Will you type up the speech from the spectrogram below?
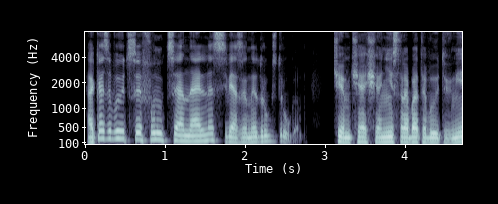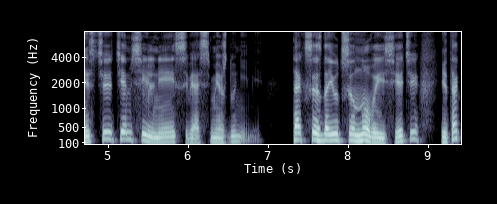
оказываются функционально связаны друг с другом. Чем чаще они срабатывают вместе, тем сильнее связь между ними. Так создаются новые сети и так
